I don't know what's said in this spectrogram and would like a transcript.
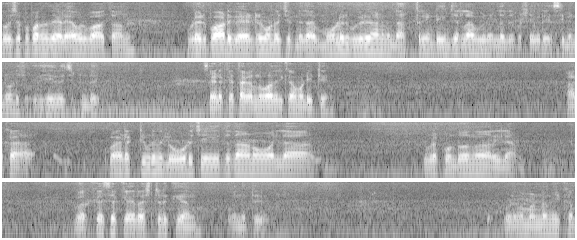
ചോദിച്ചപ്പോൾ പറഞ്ഞത് ഇളയാവൂർ ഭാഗത്താണ്. ഇവിടെ ഒരുപാട് ഗൈഡർ കൊണ്ട് വെച്ചിട്ടുണ്ട്. ഇതാ മുകളിലൊരു വീട് കാണുന്നുണ്ട്. അത്രയും ഡേഞ്ചറിലാണ് വീടുള്ളത്. പക്ഷേ ഇവർ സിമെന്റ് കൊണ്ട് ഇത് ചെയ്ത് വെച്ചിട്ടുണ്ട്. സൈഡൊക്കെ തകർന്നു പോകാതിരിക്കാൻ വേണ്ടിയിട്ട്. ആ പ്രൊഡക്റ്റ് ഇവിടെ ലോഡ് ചെയ്തതാണോ അല്ല ഇവിടെ കൊണ്ടുവന്നതെന്ന് അറിയില്ല. വർക്കേഴ്സൊക്കെ റെസ്റ്റ് എടുക്കുകയാണ്. വന്നിട്ട് ഇവിടുന്ന് മണ്ണ് നീക്കം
